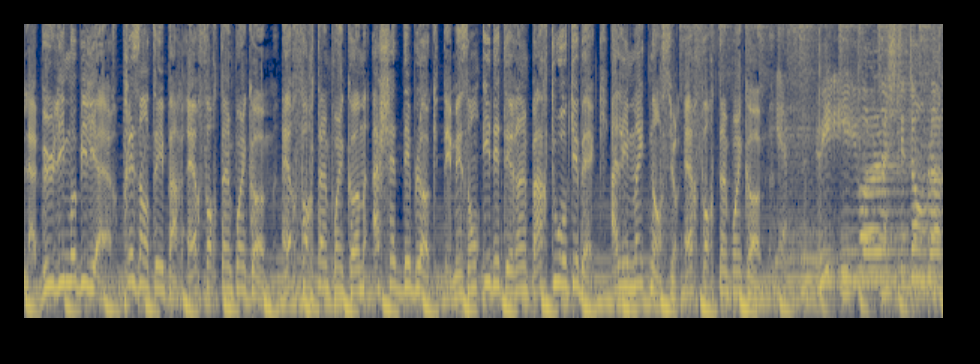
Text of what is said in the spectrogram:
La bulle immobilière, présentée par Airfortin.com. Airfortin.com achète des blocs, des maisons et des terrains partout au Québec. Allez maintenant sur Airfortin.com. Lui, il va l'acheter ton bloc.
